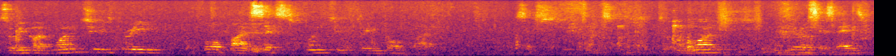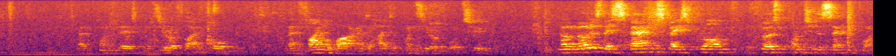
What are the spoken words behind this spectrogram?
So we've got one, two, three, four, five, six. One, two, three, four, five, six. So point one, zero, six, eight. That point there is point zero five four. That final bar has a height of point zero four two. Now notice they span the space from the first point to the second point.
